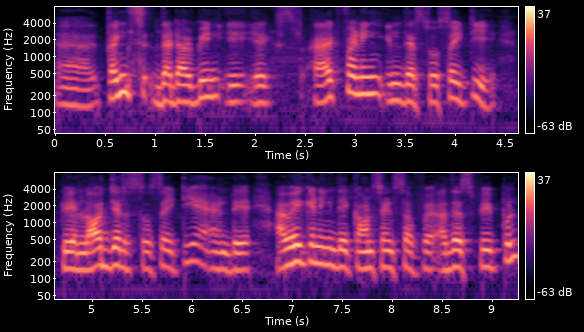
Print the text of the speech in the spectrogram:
things that have been uh, happening in their society to a larger society and uh, awakening the conscience of uh, others people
